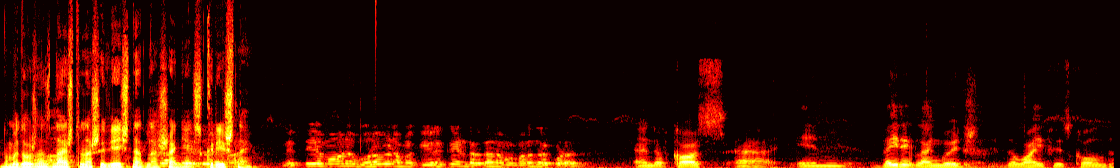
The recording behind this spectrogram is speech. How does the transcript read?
Но мы должны знать, что наши вечные отношения с Кришной. And of course, uh, in Vedic language, the wife is called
